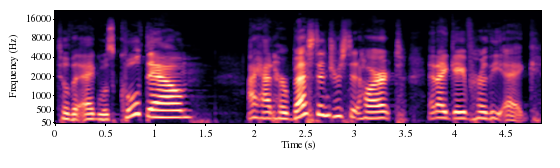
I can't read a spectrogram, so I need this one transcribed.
till the egg was cooled down. I had her best interest at heart, and I gave her the egg.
